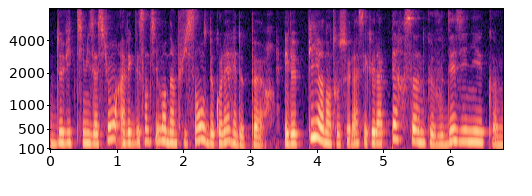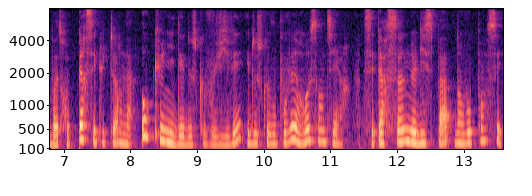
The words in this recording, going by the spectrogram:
de victimisation avec des sentiments d'impuissance, de colère et de peur. Et le pire dans tout cela, c'est que la personne que vous désignez comme votre persécuteur n'a aucune idée de ce que vous vivez et de ce que vous pouvez ressentir. Ces personnes ne lisent pas dans vos pensées.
